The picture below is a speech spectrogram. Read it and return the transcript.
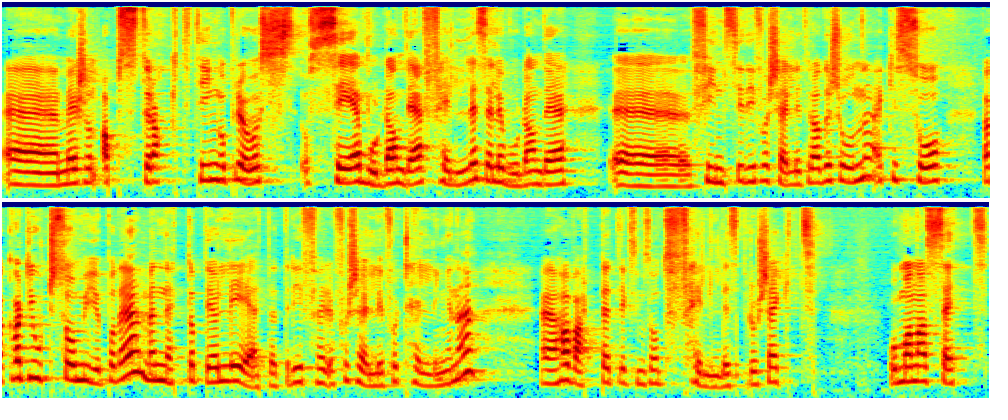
eh, mer sånn abstrakt ting og prøve å, å, se hvordan det er felles, eller hvordan det eh, fins i de forskjellige tradisjonene. Det har ikke vært gjort så mye på det, men nettopp det å lete etter de forskjellige fortellingene har vært et liksom, fellesprosjekt. Hvor man har sett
